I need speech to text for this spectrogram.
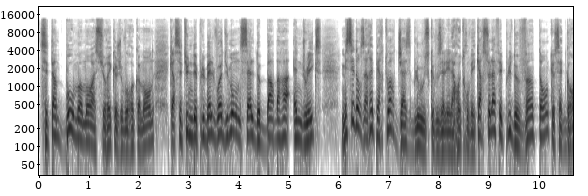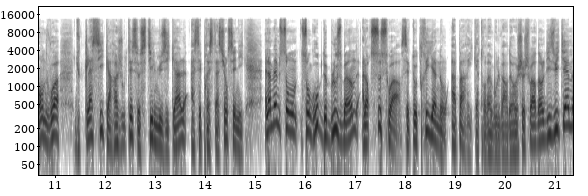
c'est un beau moment assuré que je vous recommande, car c'est une des plus belles voix du monde, celle de Barbara Hendricks. Mais c'est dans un répertoire jazz blues que vous allez la retrouver, car cela fait plus de 20 ans que cette grande voix du classique a rajouté ce style musical à ses prestations scéniques. Elle a même son, son groupe de blues band. Alors ce soir, c'est au Trianon à Paris, 80 boulevard de Rochechouart dans le 18e,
